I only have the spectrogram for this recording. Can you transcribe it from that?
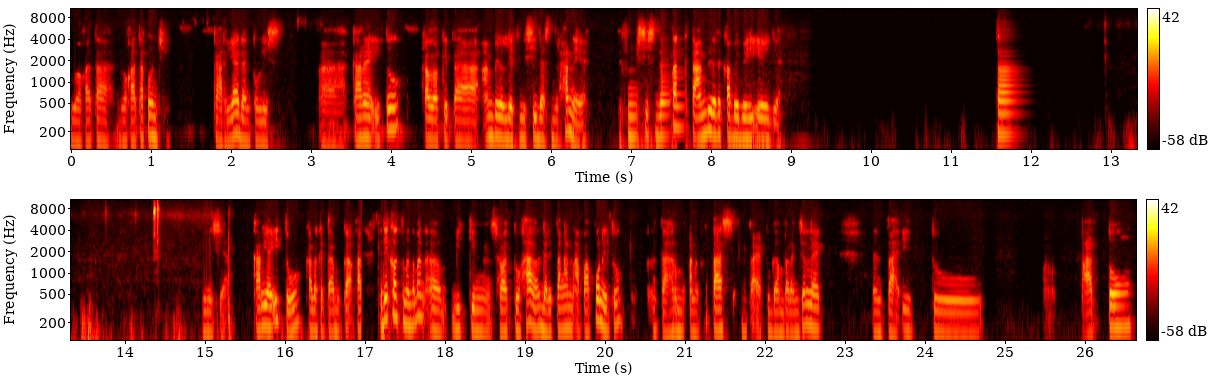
dua kata, dua kata kunci, karya dan tulis. Uh, karya itu kalau kita ambil definisi dan sederhana ya, definisi sederhana kita ambil dari KBBI aja. Indonesia. Karya itu kalau kita buka, jadi kalau teman-teman uh, bikin suatu hal dari tangan apa pun itu, entah rumukan kertas, entah itu gambaran jelek, entah itu uh, patung,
